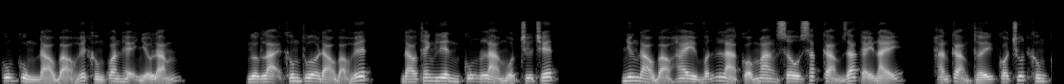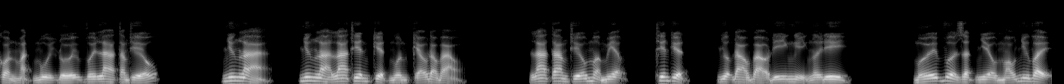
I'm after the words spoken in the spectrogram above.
cũng cùng đào bảo huyết không quan hệ nhiều lắm. Ngược lại không thua đào bảo huyết, đào thanh liên cũng là một chữ chết. Nhưng đào bảo hay vẫn là có mang sâu sắc cảm giác cái nấy, hắn cảm thấy có chút không còn mặt mũi đối với La Tam Thiếu. Nhưng là, nhưng là La Thiên Kiệt muốn kéo đào bảo. La Tam Thiếu mở miệng, Thiên Kiệt, nhượng đào bảo đi nghỉ ngơi đi. Mới vừa giật nhiều máu như vậy,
